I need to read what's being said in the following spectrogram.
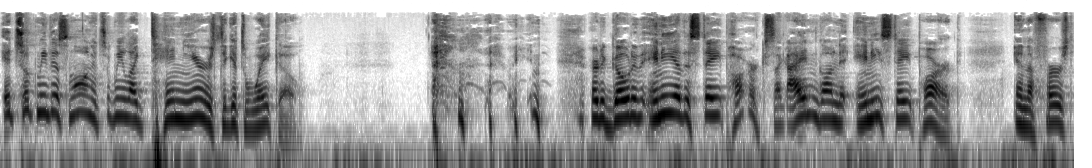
it took me this long. It took me like 10 years to get to Waco. I mean, or to go to any of the state parks. Like, I hadn't gone to any state park in the first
